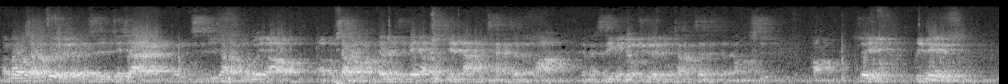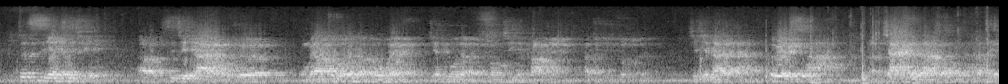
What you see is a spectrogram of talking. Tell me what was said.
好，那我想这个可能是接下来我们实际上如果要呃不像马登这边要直接打去参政的话，可能是一个有趣的影响政治的方式。好，所以 review。这四件事情，呃，是接下来我觉得我们要做任何国会监督的中心的方面要继续做的。谢谢大家，二月十八，呃，下一次大家再见。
